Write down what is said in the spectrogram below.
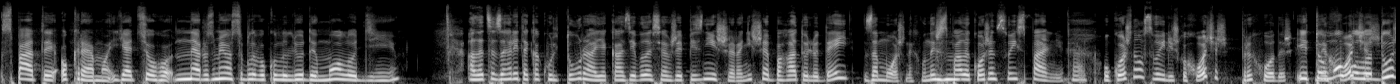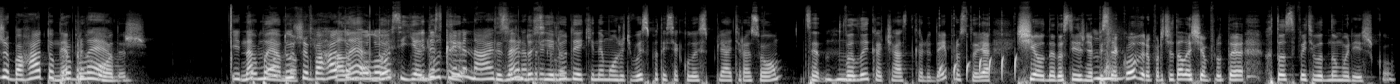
спати окремо, я цього не розумію, особливо коли люди молоді. Але це взагалі така культура, яка з'явилася вже пізніше. Раніше багато людей заможних. Вони ж Мгм. спали кожен в своїй спальні. Так. У кожного своє ліжко. Хочеш, приходиш. І Не тому хочеш, було дуже багато не проблем. приходиш. І Напевно. тому дуже багато Але було досі є і люди, дискримінації, ти знаєш, досі є наприклад. люди, які не можуть виспатися, коли сплять разом. Це Мгм. велика частка людей. Просто я ще одне дослідження після ковдри прочитала ще про те, хто спить в одному ліжку.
